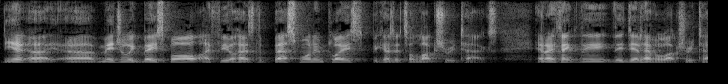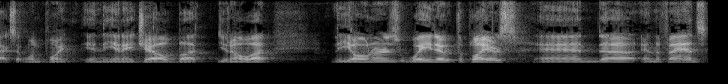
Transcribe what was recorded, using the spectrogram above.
the uh, uh, Major League Baseball, I feel, has the best one in place because it's a luxury tax. And I think the, they did have a luxury tax at one point in the NHL, but you know what? The owners weighed out the players and uh, and the fans,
